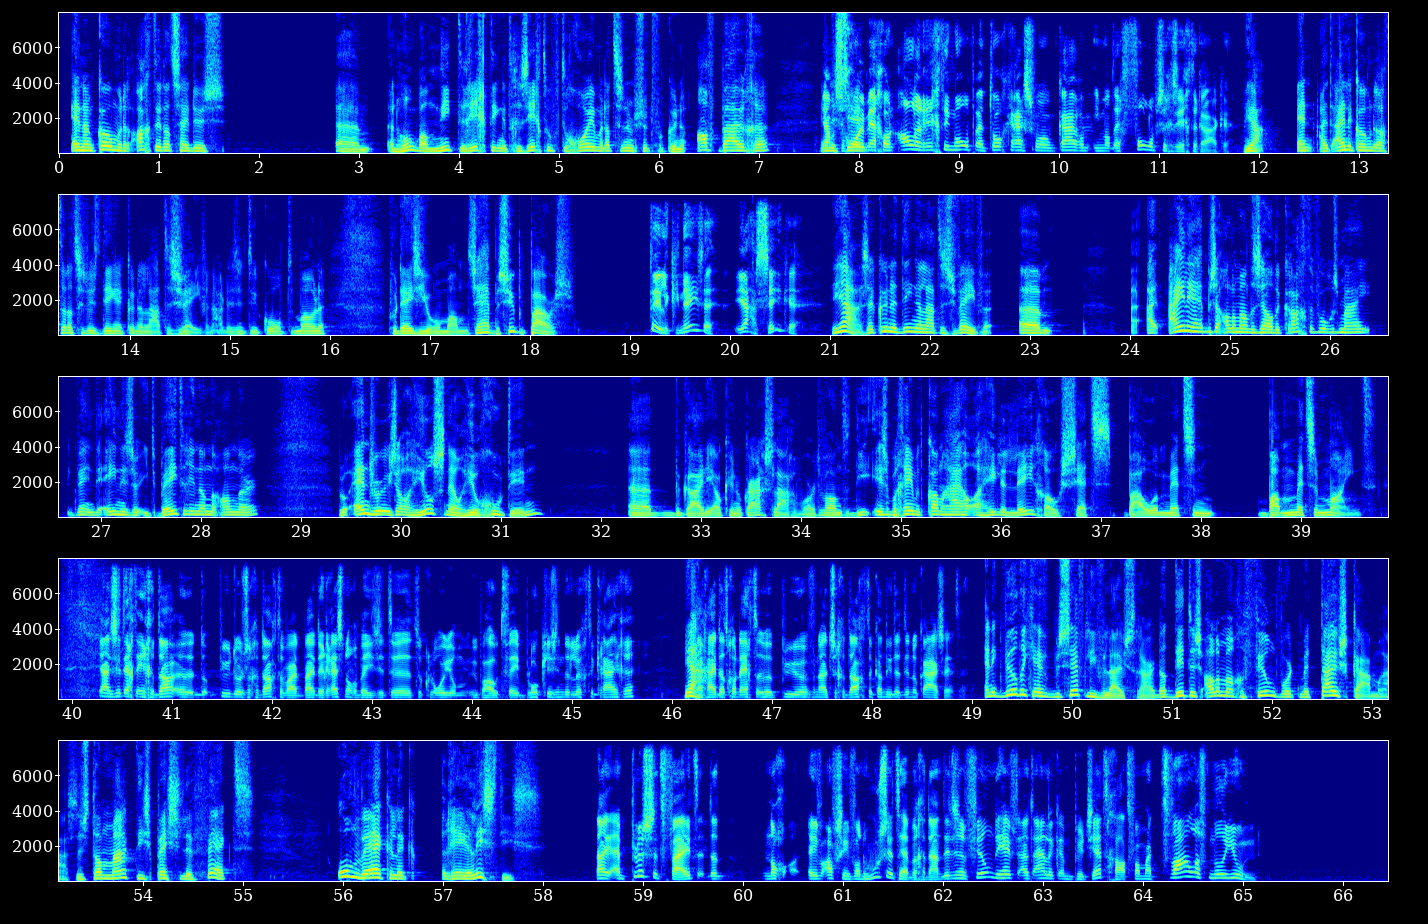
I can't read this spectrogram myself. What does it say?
En dan komen we erachter dat zij dus ehm, een honkbal niet richting het gezicht hoeft te gooien, maar dat ze hem een soort van kunnen afbuigen. En Ja, ze gooien hem gewoon alle richtingen op en toch krijgen ze voor elkaar om iemand echt vol op zijn gezicht te raken. Ja, en uiteindelijk komen we erachter dat ze dus dingen kunnen laten zweven. Nou, dit is natuurlijk kool op de molen voor deze jonge man. Ze hebben superpowers. Telekinese, ja zeker. Ja, ze kunnen dingen laten zweven. Ehm, uiteindelijk hebben ze allemaal dezelfde krachten volgens mij. Ik weet, de ene is er iets beter in dan de ander. Ik bedoel, Andrew is al heel snel heel goed in. Eh, de guy die elke keer in elkaar geslagen wordt. Want die is op een gegeven moment kan hij al hele Lego sets bouwen met zijn, met zijn mind. Ja, hij zit echt in gedach- eh, puur door zijn gedachten, waar bij de rest nog een beetje zit te, te klooien om überhaupt twee blokjes in de lucht te krijgen. Ja. Dan ga je dat gewoon echt eh, puur vanuit zijn gedachten, kan hij dat in elkaar zetten. En ik wil dat je even beseft, lieve luisteraar, dat dit dus allemaal gefilmd wordt met thuiscamera's. Dus dan maakt die special effects onwerkelijk realistisch. Nou ja, en plus het feit, dat nog even afzien van hoe ze het hebben gedaan. Dit is een film die heeft uiteindelijk een budget gehad van maar 12 miljoen.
